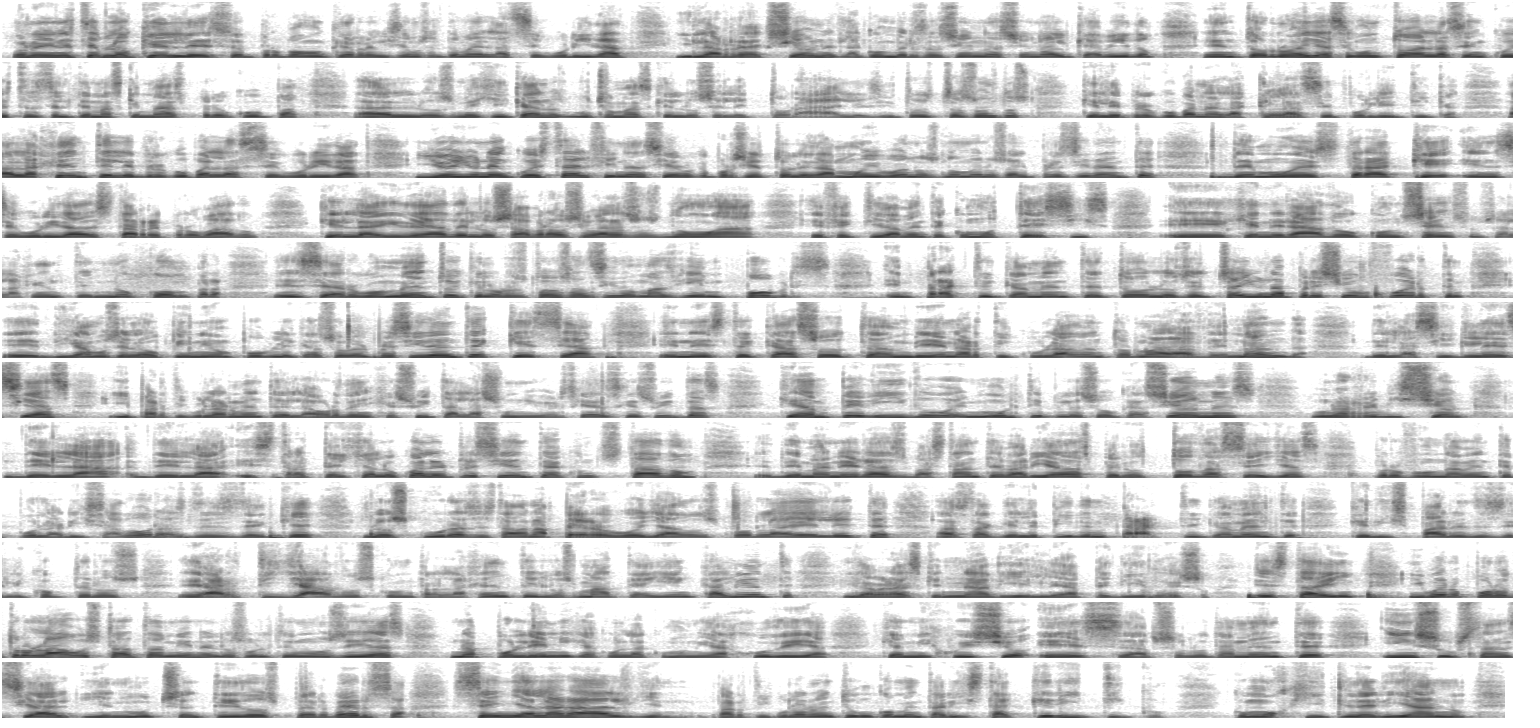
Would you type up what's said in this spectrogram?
Bueno, en este bloque les propongo que revisemos el tema de la seguridad y las reacciones, la conversación nacional que ha habido en torno a ella. Según todas las encuestas, es el tema que más preocupa a los mexicanos, mucho más que los electorales y todos estos asuntos que le preocupan a la clase política. A la gente le preocupa la seguridad. Y hoy una encuesta del financiero, que por cierto le da muy buenos números al presidente, demuestra que en seguridad está reprobado, que la idea de los abrazos y balazos no ha efectivamente como tesis eh, generado consenso a la gente no compra ese argumento y que los resultados han sido más bien pobres en prácticamente todos los hechos. Hay una presión fuerte, eh, digamos, en la opinión pública sobre el presidente que se ha, en este caso, también articulado en torno a la demanda de las iglesias y particularmente de la orden jesuita, las universidades jesuitas, que han pedido en múltiples ocasiones una revisión de la, de la estrategia, lo cual el presidente ha contestado de maneras bastante variadas, pero todas ellas profundamente polarizadoras, desde que los curas estaban apergollados por la élite hasta que le piden prácticamente que dispare desde helicópteros eh, artillados contra la gente y los mate ahí en caliente. Y la verdad es que nadie le ha pedido eso. Está ahí. Y bueno, por otro lado está también en los últimos días una polémica con la comunidad judía que a mi juicio es absolutamente insubstancial y en muchos sentidos perversa. Señalar a alguien, particularmente un comentarista crítico, como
